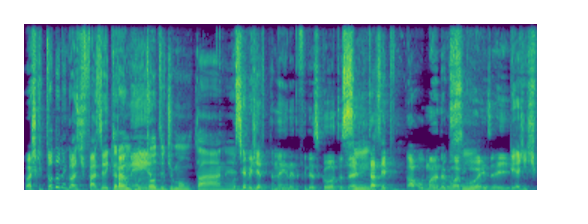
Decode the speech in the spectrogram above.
Eu acho que todo o negócio de fazer o equipamento... Trampo todo de montar, né? O cervejeiro também, né? No fim das contas. Né? A gente tá sempre arrumando alguma Sim. coisa. E a gente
